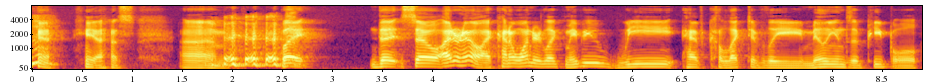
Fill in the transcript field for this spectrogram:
yes um but the so I don't know. I kind of wondered like maybe we have collectively millions of people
